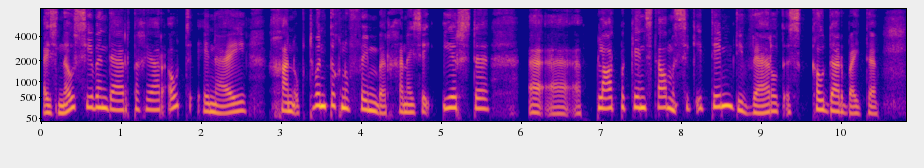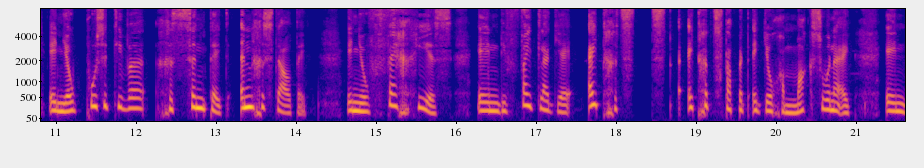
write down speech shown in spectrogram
Hy's nou 37 jaar oud en hy gaan op 20 November gaan hy sy eerste 'n uh, 'n uh, 'n plaat bekendstel, musiekitem, die wêreld is koud daar buite. En jou positiewe gesindheid, ingesteldheid en jou veggees en die feit dat jy uitgestap uitgestap het uit jou gemaksone uit en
